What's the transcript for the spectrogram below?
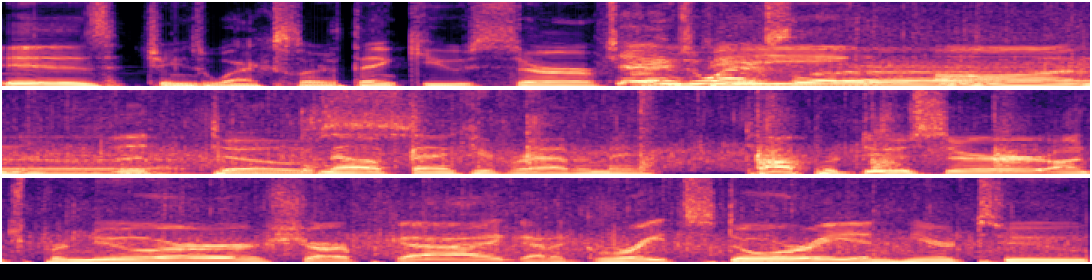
is James Wexler. Thank you, sir. James Wexler. on the dose. No, thank you for having me. Top producer, entrepreneur, sharp guy, got a great story, and here to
